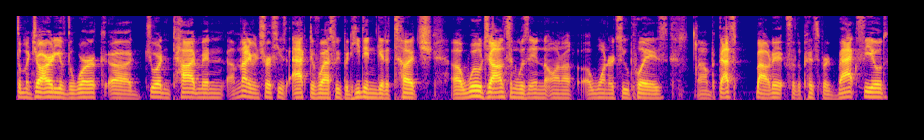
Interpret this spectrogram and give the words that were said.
the majority of the work. Uh, Jordan Todman, I'm not even sure if he was active last week, but he didn't get a touch. Uh, Will Johnson was in on a, a one or two plays, uh, but that's about it for the Pittsburgh backfield.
